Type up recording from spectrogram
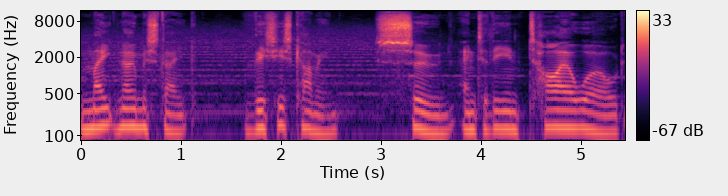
Make no mistake, this is coming soon and to the entire world,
